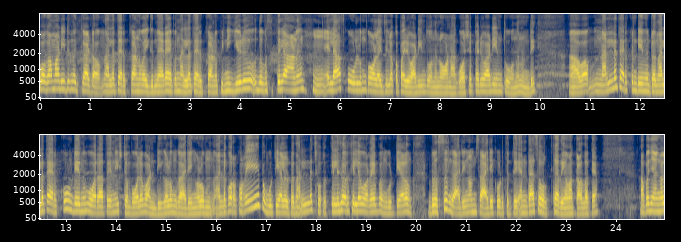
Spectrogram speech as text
പോകാൻ വേണ്ടിയിട്ട് നിൽക്കുക കേട്ടോ നല്ല തിരക്കാണ് വൈകുന്നേരം ആയപ്പോൾ നല്ല തിരക്കാണ്. പിന്നെ ഈ ഒരു ദിവസത്തിലാണ് എല്ലാ സ്കൂളിലും കോളേജിലൊക്കെ പരിപാടിയും തോന്നുന്നുണ്ട്. ഓണാഘോഷ പരിപാടിയെന്ന് തോന്നുന്നുണ്ട്. അവ നല്ല തിരക്കുണ്ടായിരുന്നു കേട്ടോ നല്ല തിരക്കും ഉണ്ടായിരുന്നു പോരാത്തതിന് ഇഷ്ടംപോലെ വണ്ടികളും കാര്യങ്ങളും നല്ല കുറേ കുറേ പെൺകുട്ടികൾ കേട്ടോ നല്ല ചൊറുക്കില്ല ചൊറുക്കില്ല കുറേ പെൺകുട്ടികളും ഡ്രസ്സും കാര്യങ്ങളും സാരിയൊക്കെ കൊടുത്തിട്ട് എന്താ ചൊറുക്കറിയാം മക്കളതൊക്കെ? അപ്പോൾ ഞങ്ങൾ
